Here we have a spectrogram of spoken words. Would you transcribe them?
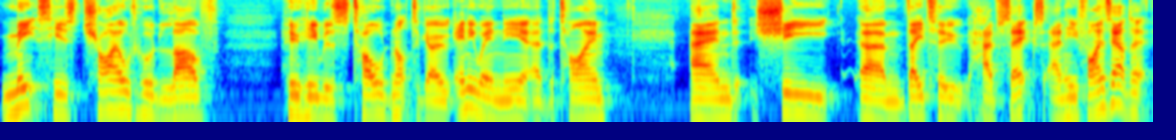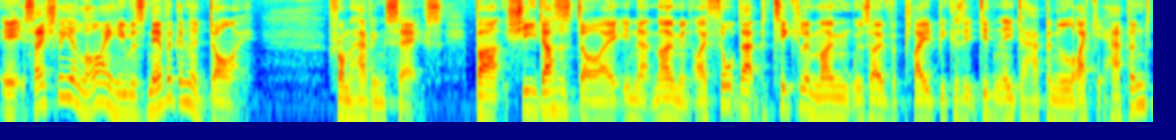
meets his childhood love, who he was told not to go anywhere near at the time, and she, um, they two have sex, and he finds out that it's actually a lie. He was never going to die from having sex. But she does die in that moment. I thought that particular moment was overplayed because it didn't need to happen like it happened.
